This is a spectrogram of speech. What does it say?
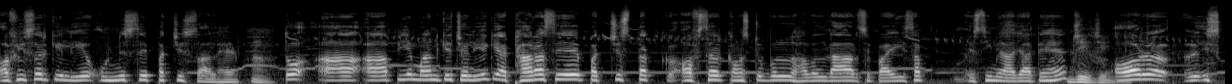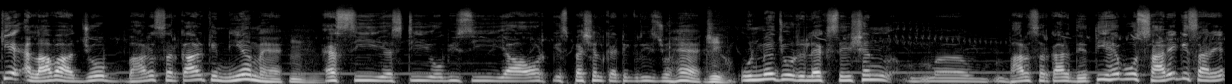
ऑफिसर के लिए उन्नीस से पच्चीस साल है। हाँ। तो आ, आप ये मान के चलिए कि अट्ठारह से पच्चीस तक ऑफिसर कांस्टेबल हवलदार सिपाही सब इसी में आ जाते हैं। जी जी। और इसके अलावा जो भारत सरकार के नियम है S C S T O B C या और स्पेशल कैटेगरीज जो हैं उनमें जो रिलैक्सेशन भारत सरकार देती है वो सारे के सारे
